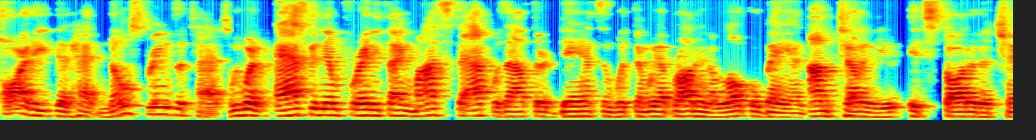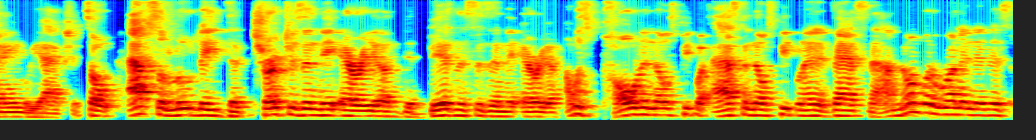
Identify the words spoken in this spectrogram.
party that had no strings attached, we weren't asking them for anything. My staff was out there dancing with them. We had brought in a local band. I'm telling you, it started a chain reaction. So, absolutely, the churches in the area, the businesses in the area, I was polling those people, asking those people in advance now. I know I'm going to run into this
